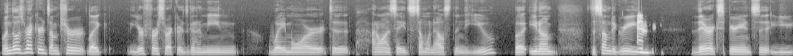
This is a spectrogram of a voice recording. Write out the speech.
When those records, I'm sure, like your first record's gonna mean way more to. I don't want to say it's someone else than to you, but you know, to some degree, their experience uh, you,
